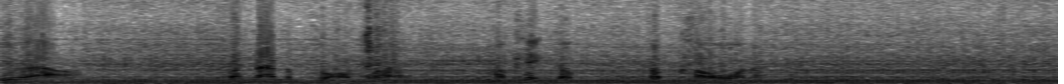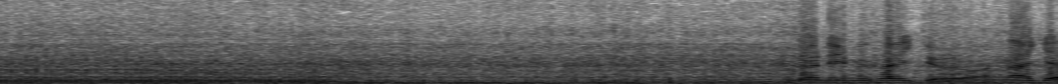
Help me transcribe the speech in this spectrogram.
ที่ว่าวันนั้นพร้อมมามาแข่งกับกับเขาอะนะเดือนนี้ไม่เคยเจอน่าจะ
